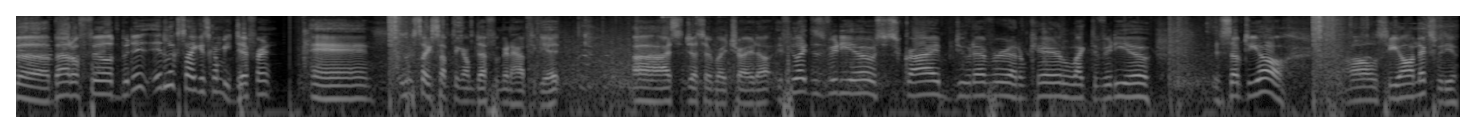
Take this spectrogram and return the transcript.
the Battlefield. But it, it looks like it's gonna be different, and it looks like something I'm definitely gonna have to get. Uh, I suggest everybody try it out. If you like this video, subscribe, do whatever. I don't care. Like the video. It's up to y'all. I'll see y'all next video.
